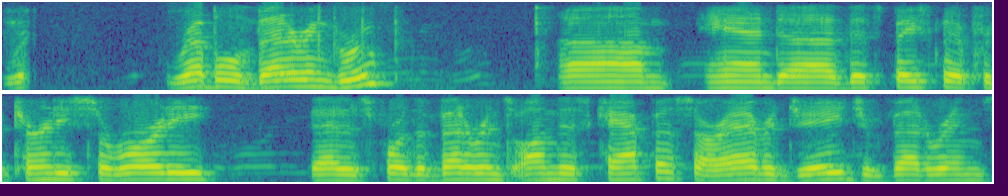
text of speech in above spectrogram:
re- Rebel Veteran Group, um, and uh, that's basically a fraternity sorority that is for the veterans on this campus. Our average age of veterans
